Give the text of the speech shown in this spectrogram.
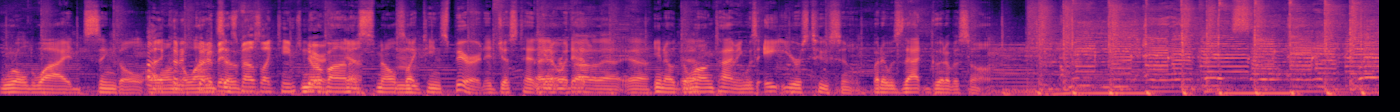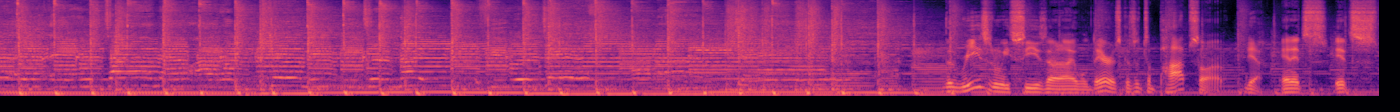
worldwide single Well, along could the have- could have lines of Smells Like Teen Spirit, Nirvana yeah. smells like Teen Spirit. It just had I you know it had, of that, yeah. you know the Yeah. wrong timing. It was eight years too soon, but it was that good of a song. The reason we seize on I Will Dare is because it's a pop song. Yeah. and it's it's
